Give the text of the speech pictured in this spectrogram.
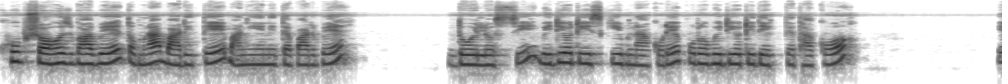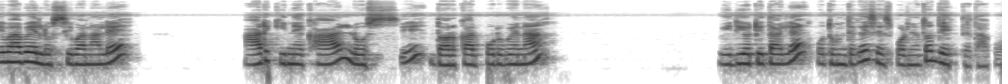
খুব সহজভাবে তোমরা বাড়িতে বানিয়ে নিতে পারবে দই লস্যি। ভিডিওটি স্কিপ না করে পুরো ভিডিওটি দেখতে থাকো। এভাবে লস্যি বানালে আর কিনে খাওয়ার লস্যি দরকার পড়বে না। ভিডিওটি তাহলে প্রথম থেকে শেষ পর্যন্ত দেখতে থাকো।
